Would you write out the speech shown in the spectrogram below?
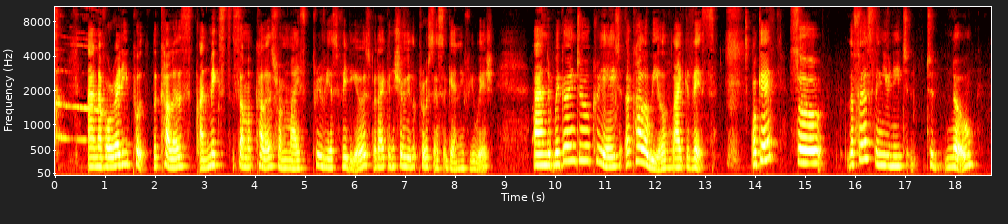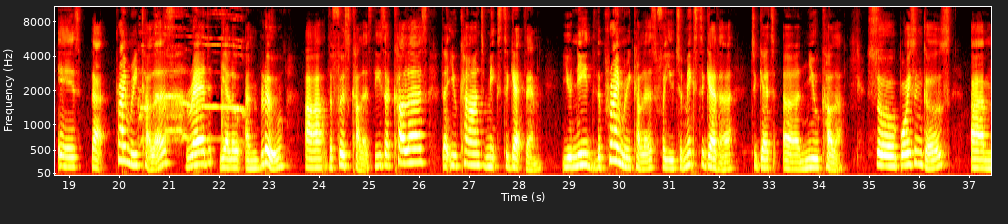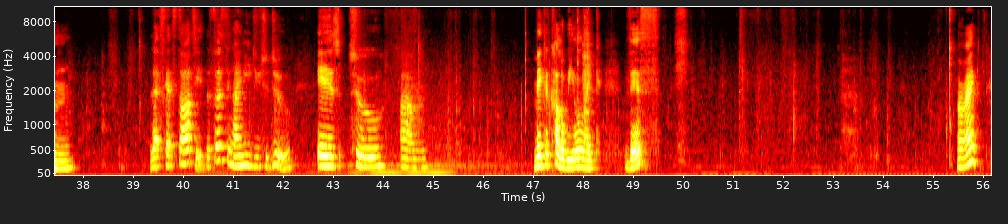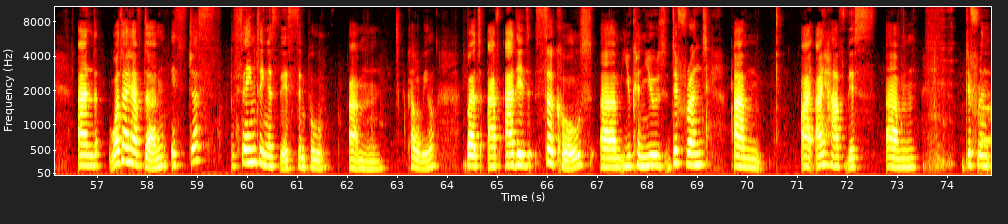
and I've already put the colors and mixed some colors from my previous videos, but I can show you the process again if you wish and we're going to create a color wheel like this. Okay? So the first thing you need to, to know is that primary colors red yellow and blue are the first colors. These are colors that you can't mix to get them. You need the primary colors for you to mix together to get a new color. So boys and girls um, let's get started. The first thing I need you to do is to um, make a color wheel like this. All right. And what I have done is just the same thing as this simple um, color wheel but I've added circles. Um, you can use different, um, I, I have this um, different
